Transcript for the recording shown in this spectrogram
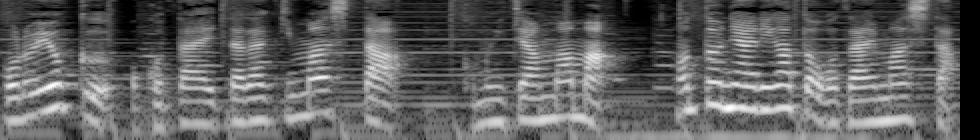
快くお答えいただきました。こむぎちゃんママ、本当にありがとうございました。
